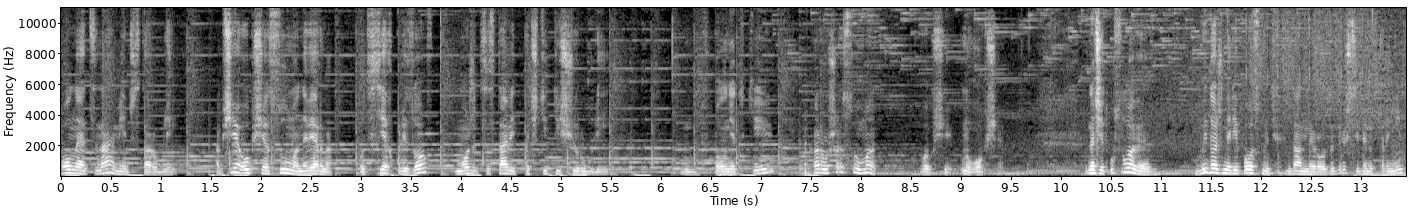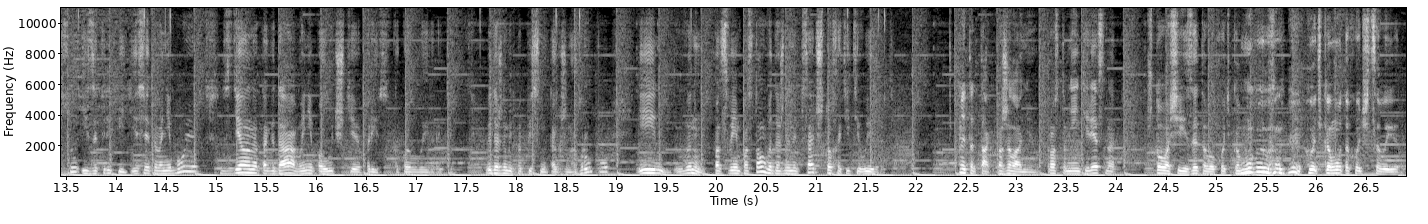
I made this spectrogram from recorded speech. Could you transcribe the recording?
полная цена меньше 100 рублей. Вообще, общая сумма, наверное, от всех призов может составить почти 1000 рублей. Вполне таки хорошая сумма вообще, ну, общее. Значит, условия. Вы должны репостнуть данный розыгрыш себе на страницу и закрепить. Если этого не будет сделано, тогда вы не получите приз, какой вы выиграете. Вы должны быть подписаны также на группу, и вы, ну, под своим постом вы должны написать, что хотите выиграть. Это так, по желанию. Просто мне интересно, что вообще из этого хоть кому хоть кому-то хочется выиграть.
